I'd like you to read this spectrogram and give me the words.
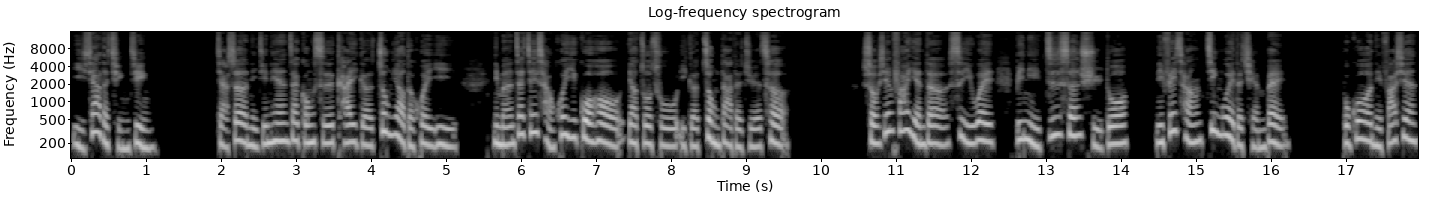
以下的情境：假设你今天在公司开一个重要的会议，你们在这场会议过后要做出一个重大的决策。首先发言的是一位比你资深许多，你非常敬畏的前辈，不过你发现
